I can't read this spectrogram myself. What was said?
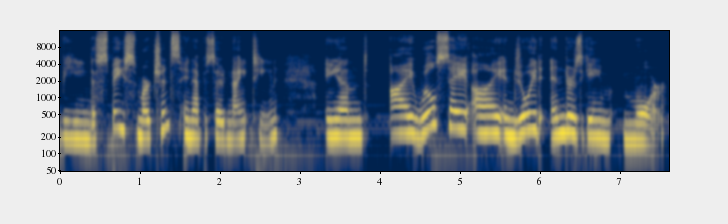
being The Space Merchants in episode 19. And I will say I enjoyed Ender's Game more.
